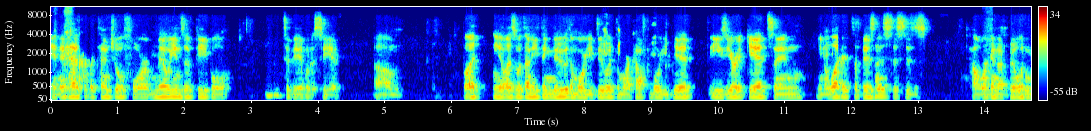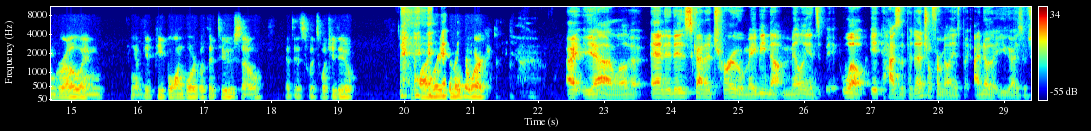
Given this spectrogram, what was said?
and it has the potential for millions of people to be able to see it. Um, but, you know, as with anything new, the more you do it, the more comfortable you get the easier it gets. And you know what? It's a business. This is how we're going to build and grow and you know get people on board with it too. So it's it's, it's what you do. Find ways to make it work. I yeah, I love it. And it is kind of true. Maybe not millions. Well, it has the potential for millions, but I know that you guys have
